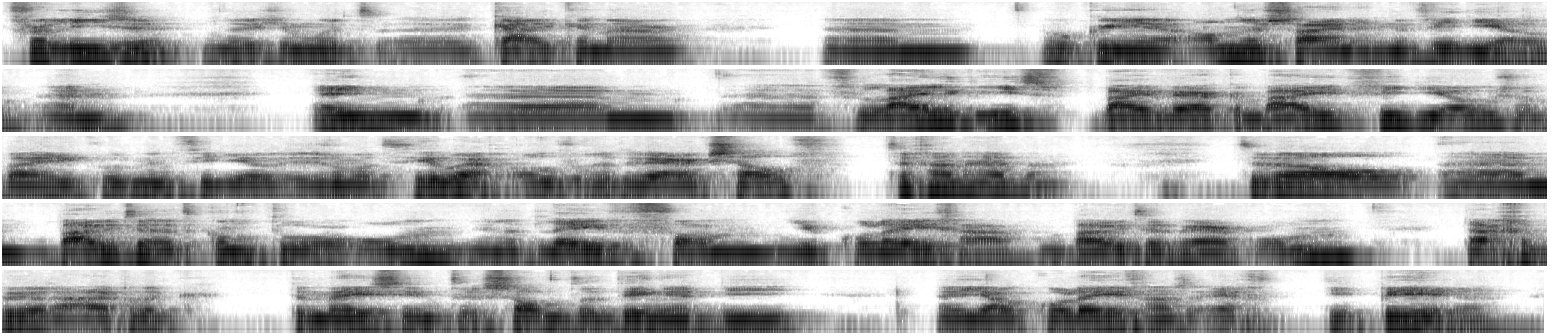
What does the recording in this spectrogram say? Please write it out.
verliezen. Dus je moet uh, kijken naar um, hoe kun je anders zijn in de video. En een um, uh, verleidelijk iets bij werken bij video's of bij recruitment video's is om het heel erg over het werk zelf te gaan hebben. Terwijl um, buiten het kantoor om, in het leven van je collega, buiten werk om, daar gebeuren eigenlijk de meest interessante dingen die jouw collega's echt typeren.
